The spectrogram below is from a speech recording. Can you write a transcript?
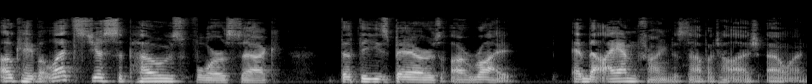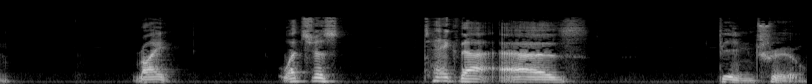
okay, but let's just suppose for a sec that these bears are right and that I am trying to sabotage Owen. Right? Let's just take that as being true.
